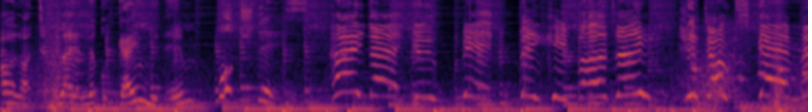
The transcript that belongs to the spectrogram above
I like to play a little game with him. Watch this. Hey there, you big beaky birdie! You don't scare me!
